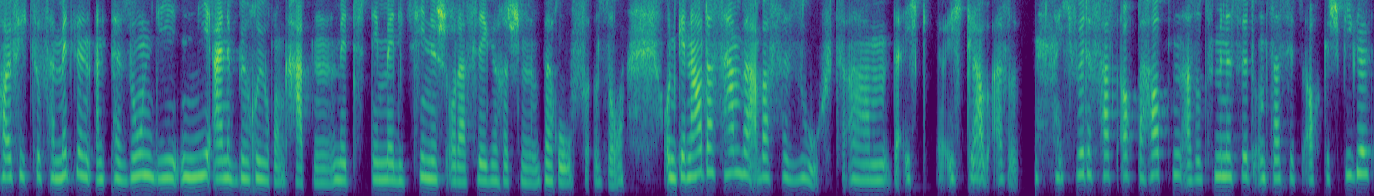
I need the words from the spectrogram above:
häufig zu vermitteln an Personen, die nie eine Berührung hatten mit dem medizinisch oder pflegerischen Beruf. So. Und genau das haben wir aber versucht. Ähm, ich ich glaube, also ich würde fast auch behaupten, also zumindest wird uns das jetzt auch gespiegelt,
